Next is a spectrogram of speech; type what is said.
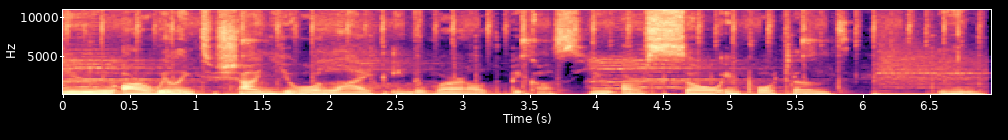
you are willing to shine your light in the world because you are so important in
